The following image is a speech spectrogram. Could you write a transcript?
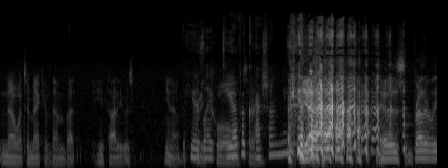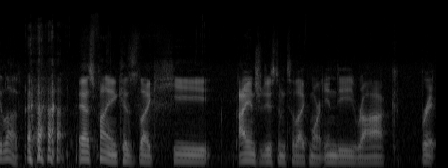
know what to make of them, but he thought he was, you know, He was like, cool "Do you have a to- crush on me?" Yeah, it was brotherly love. Yeah, it's funny because like he, I introduced him to like more indie rock, Brit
